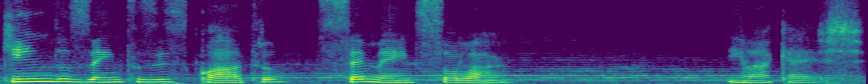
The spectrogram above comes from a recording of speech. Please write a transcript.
Kim 204, Semente Solar, em Lakesh.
